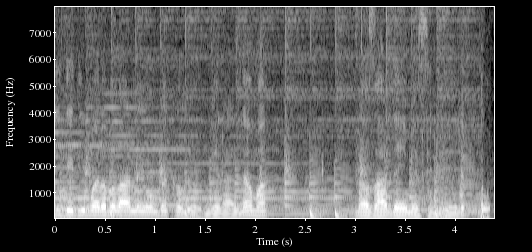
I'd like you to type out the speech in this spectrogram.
iyi dediğim arabalarla yolda kalıyorum genelde ama nazar değmesin diyelim.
